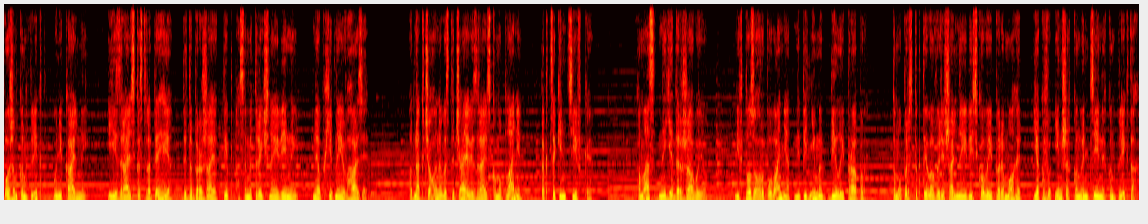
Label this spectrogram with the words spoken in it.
Кожен конфлікт унікальний, і ізраїльська стратегія відображає тип асиметричної війни, необхідної в Газі. Однак чого не вистачає в ізраїльському плані, так це кінцівки. Хамас не є державою, ніхто з угрупування не підніме білий прапор, тому перспектива вирішальної військової перемоги, як в інших конвенційних конфліктах,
